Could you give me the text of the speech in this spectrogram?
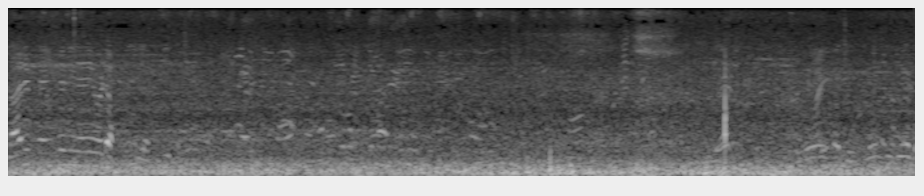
सारी टेंशन ही नहीं बेटा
